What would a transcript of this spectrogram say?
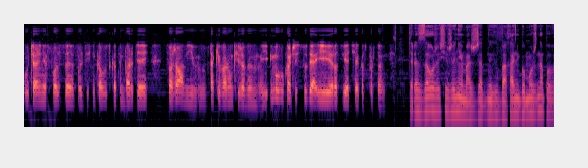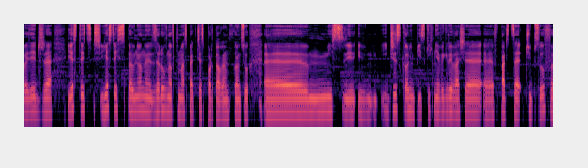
uczelnie w Polsce, Politechnika Łódzka tym bardziej stwarzała mi takie warunki, żebym i mógł kończyć studia i rozwijać się jako sportowiec. Teraz założę się, że nie masz żadnych wahań, bo można powiedzieć, że jesteś, jesteś spełniony zarówno w tym aspekcie sportowym, w końcu e, mis, Igrzysk Olimpijskich nie wygrywa się e, w paczce chipsów, e,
